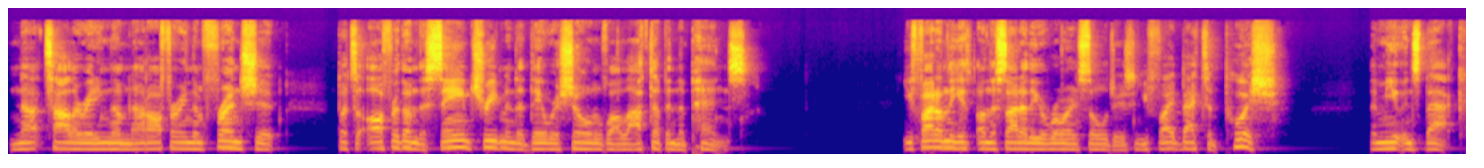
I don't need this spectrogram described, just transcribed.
not tolerating them, not offering them friendship, but to offer them the same treatment that they were shown while locked up in the pens. You fight on the on the side of the Auroran soldiers. You fight back to push the mutants back.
